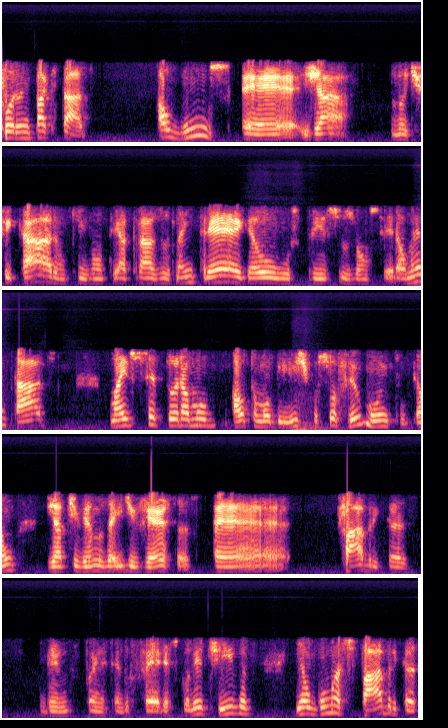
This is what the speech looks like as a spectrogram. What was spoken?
foram impactados. Alguns é, já notificaram que vão ter atrasos na entrega ou os preços vão ser aumentados, mas o setor automobilístico sofreu muito. Então, já tivemos aí diversas é, fábricas fornecendo férias coletivas e algumas fábricas,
